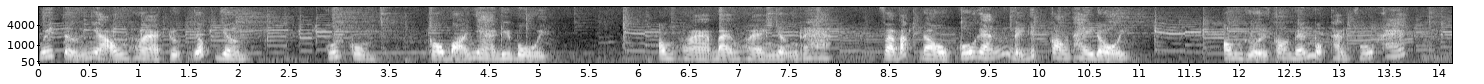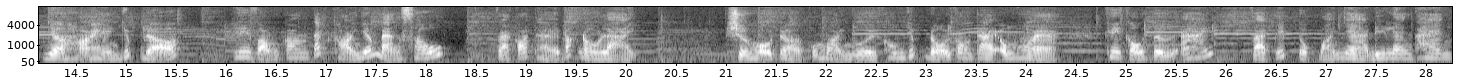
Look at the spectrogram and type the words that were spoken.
quý tử nhà ông hòa trượt dốc dần. Cuối cùng, cậu bỏ nhà đi bụi. Ông hòa bàng hoàng nhận ra và bắt đầu cố gắng để giúp con thay đổi. Ông gửi con đến một thành phố khác nhờ họ hàng giúp đỡ. Hy vọng con tách khỏi nhóm bạn xấu và có thể bắt đầu lại. Sự hỗ trợ của mọi người không giúp đổi con trai ông hòa khi cậu tự ái và tiếp tục bỏ nhà đi lang thang.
